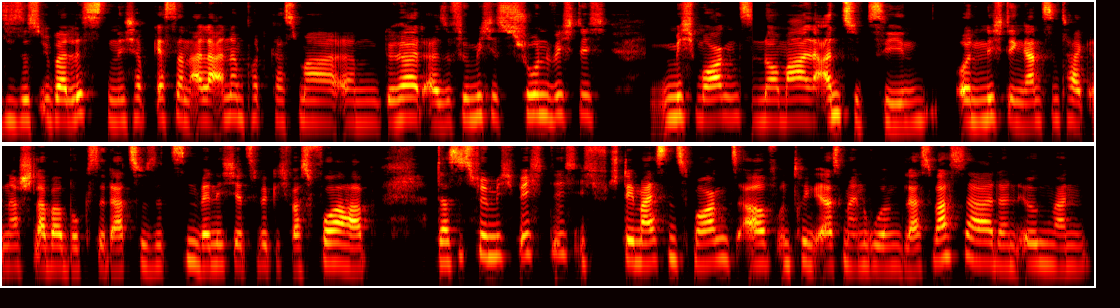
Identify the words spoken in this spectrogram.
dieses Überlisten. Ich habe gestern alle anderen Podcasts mal ähm, gehört. Also für mich ist schon wichtig, mich morgens normal anzuziehen und nicht den ganzen Tag in der Schlabberbuchse da zu sitzen, wenn ich jetzt wirklich was vorhab. Das ist für mich wichtig. Ich stehe meistens morgens auf und trinke erstmal in Ruhe ein Glas Wasser, dann irgendwann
